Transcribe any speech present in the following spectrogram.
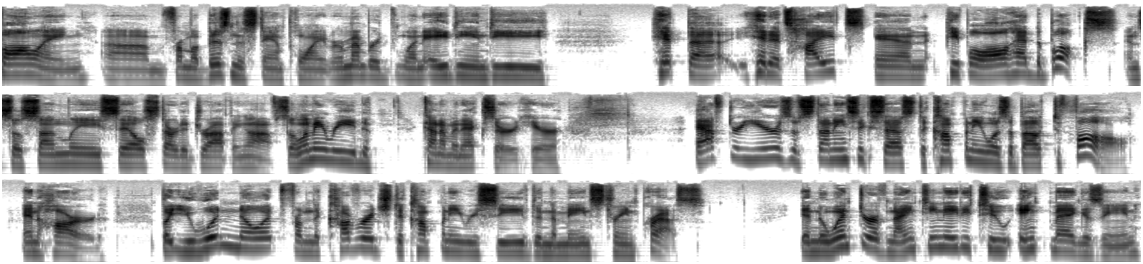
falling um, from a business standpoint. Remember when AD&D hit the hit its heights and people all had the books and so suddenly sales started dropping off so let me read kind of an excerpt here after years of stunning success the company was about to fall and hard but you wouldn't know it from the coverage the company received in the mainstream press In the winter of 1982, Inc. magazine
